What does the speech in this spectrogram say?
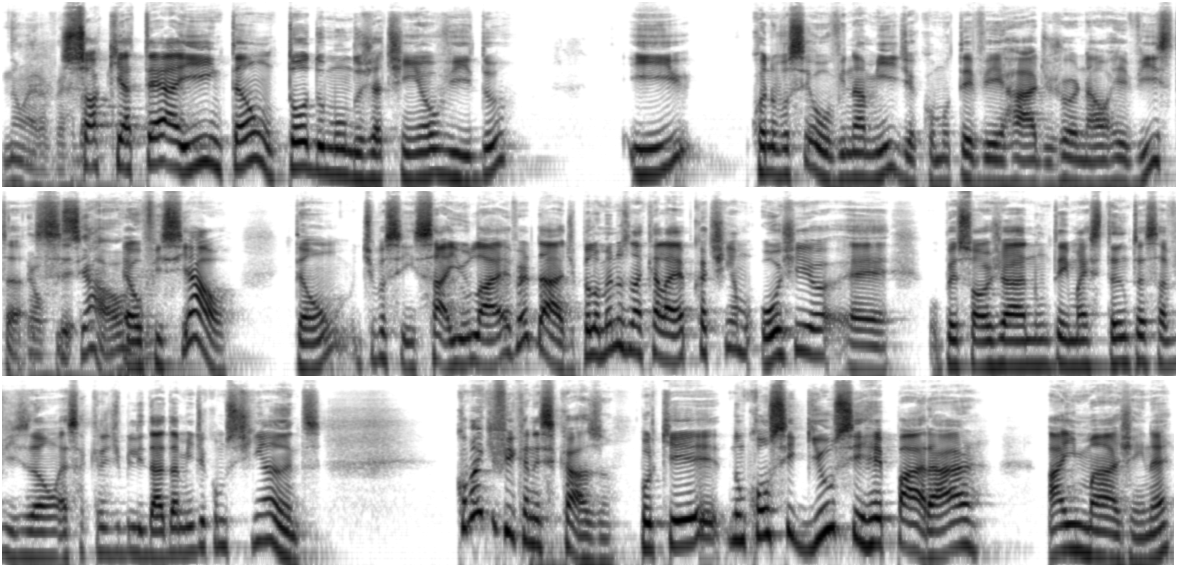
Não era verdade. Só que até aí, então, todo mundo já tinha ouvido. E quando você ouve na mídia, como TV, rádio, jornal, revista, é oficial. é né? oficial. Então, tipo assim, saiu lá, é verdade. Pelo menos naquela época tinha. Hoje é, o pessoal já não tem mais tanto essa visão, essa credibilidade da mídia como se tinha antes. Como é que fica nesse caso? Porque não conseguiu se reparar a imagem, né?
